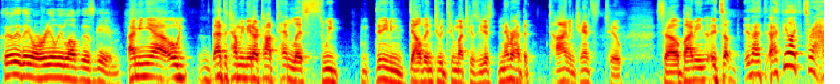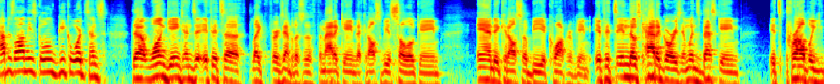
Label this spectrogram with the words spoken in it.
Clearly, they really love this game. I mean, yeah. Oh, at the time we made our top ten lists, we didn't even delve into it too much because we just never had the time and chance to. So, but I mean, it's a, that, I feel like it sort of happens a lot in these Golden Geek Awards. Tends that one game tends to, if it's a like for example, this is a thematic game that could also be a solo game, and it could also be a cooperative game. If it's in those categories and wins best game, it's probably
